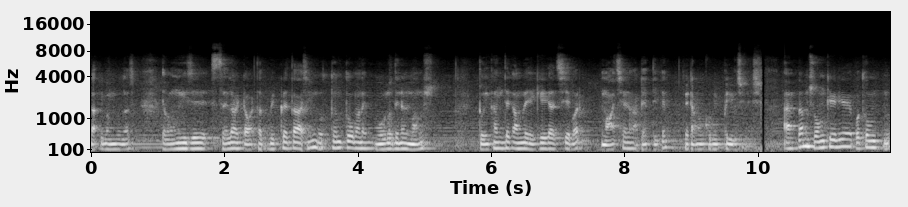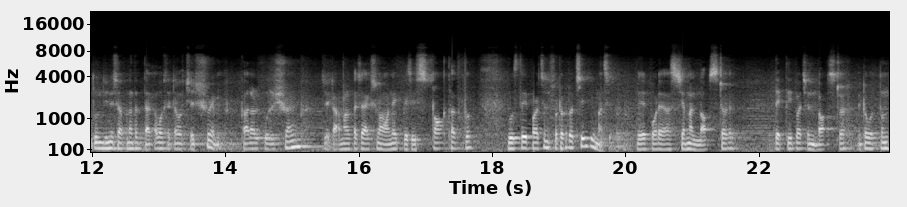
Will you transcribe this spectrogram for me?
লাকি বাম্বু গাছ। এবং এই যে সেলারটা অর্থাৎ বিক্রেতা আছেন অত্যন্ত মানে পুরোনো দিনের মানুষ। তো এখান থেকে আমরা এগিয়ে যাচ্ছি এবার মাছের হাটের দিকে, যেটা আমার খুবই প্রিয় জিনিস। একদম চমকে দিয়ে প্রথম নতুন জিনিস আপনাদের দেখাবো, সেটা হচ্ছে শ্রেম্প কালারফুল শ্রেম্প যেটা আমার কাছে একসময় অনেক বেশি স্টক থাকতো। বুঝতেই পারছেন ছোটো ছোটো চিংড়ি মাছের এরপরে আসছে আমার লবস্টার দেখতেই পাচ্ছেন লবস্টার এটা অত্যন্ত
